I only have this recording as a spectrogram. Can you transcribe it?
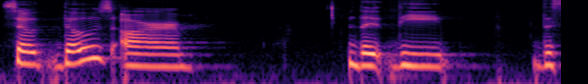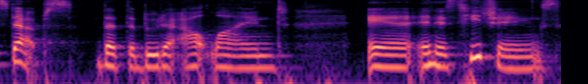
So those are the the the steps that the Buddha outlined in his teachings,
